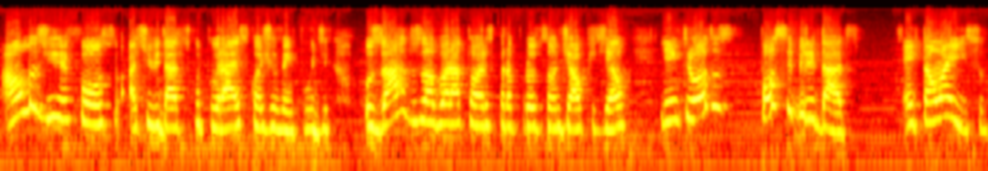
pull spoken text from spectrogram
aulas de reforço, atividades culturais com a juventude, usar dos laboratórios para a produção de álcool gel e entre outros possibilidades. Então é isso.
